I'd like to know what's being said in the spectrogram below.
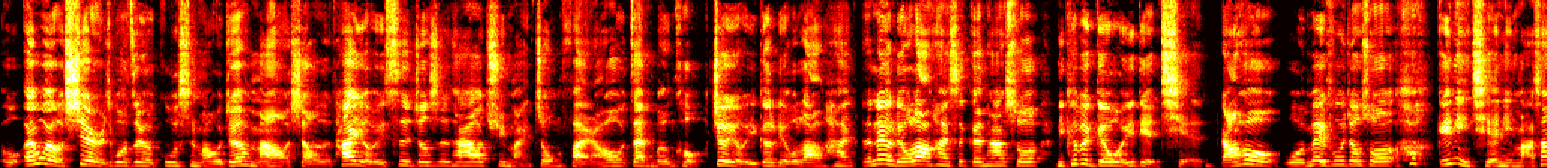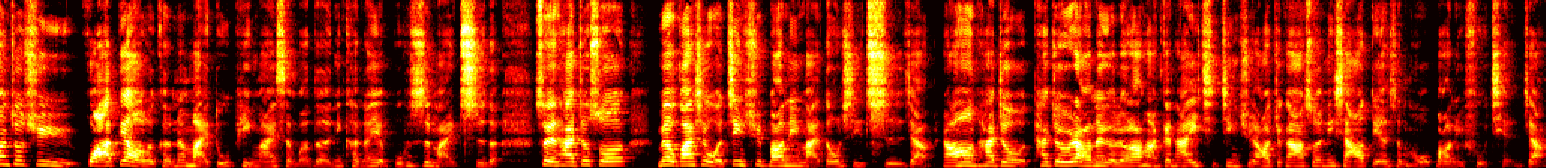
我哎，我有 share 过这个故事吗？我觉得蛮好笑的。他有一次就是他要去买中饭，然后在门口就有一个流浪汉，那个流浪汉是跟他说：“你可不可以给我一点钱？”然后我妹夫就说：“给你钱，你马上就去花掉了，可能买毒品买什么的，你可能也不会是买吃的。”所以他就说：“没有关系，我进去帮你买东西吃。”这样，然后他就他就让那个流浪汉跟他一起进去，然后就跟他说：“你想要点什么，我帮你付钱。”这样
